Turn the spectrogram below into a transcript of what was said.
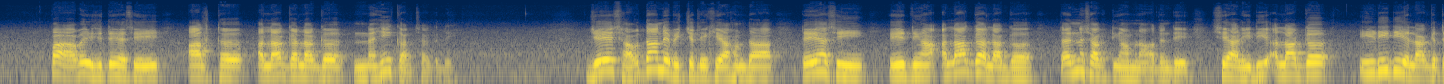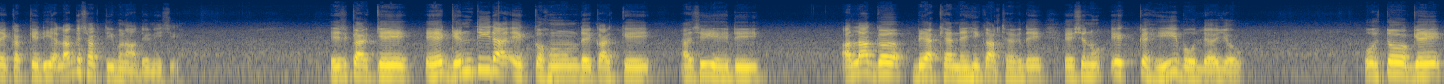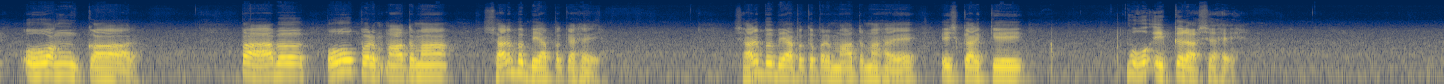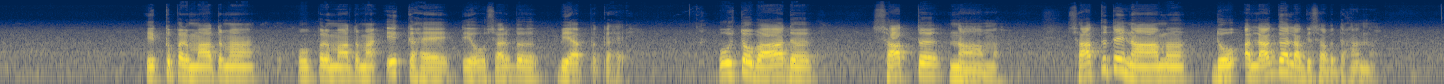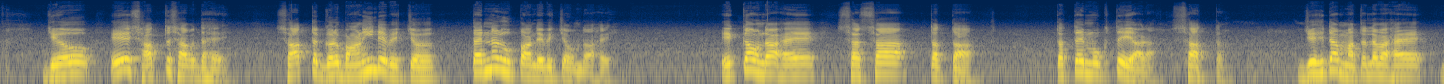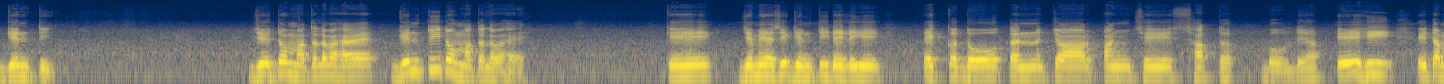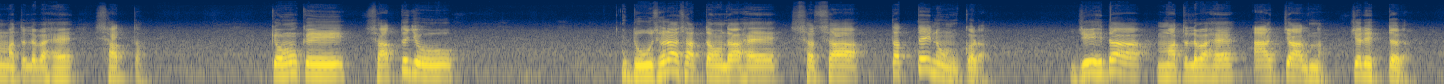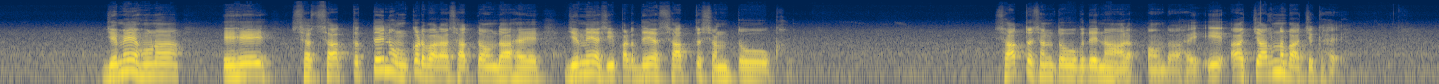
ਭਾਵ ਇਸ ਦੇ ਅਸੀਂ ਅਰਥ ਅਲੱਗ-ਅਲੱਗ ਨਹੀਂ ਕਰ ਸਕਦੇ। ਜੇ ਸ਼ਬਦਾਂ ਦੇ ਵਿੱਚ ਲਿਖਿਆ ਹੁੰਦਾ ਤੇ ਅਸੀਂ ਇਸ ਦੀਆਂ ਅਲੱਗ-ਅਲੱਗ ਤਿੰਨ ਸ਼ਕਤੀਆਂ ਬਣਾ ਦਿੰਦੇ। ਸਿਆਲੀ ਦੀ ਅਲੱਗ, ਈੜੀ ਦੀ ਅਲੱਗ ਤੇ ਕੱਕੇ ਦੀ ਅਲੱਗ ਸ਼ਕਤੀ ਬਣਾ ਦੇਣੀ ਸੀ। ਇਸ ਕਰਕੇ ਇਹ ਗਿਣਤੀ ਦਾ ਇੱਕ ਹੋਣ ਦੇ ਕਰਕੇ ਅਸੀਂ ਇਹਦੀ ਅਲੱਗ ਵਿਆਖਿਆ ਨਹੀਂ ਕਰ ਸਕਦੇ। ਇਸ ਨੂੰ ਇੱਕ ਹੀ ਬੋਲਿਆ ਜਾਊ। ਉਸ ਤੋਂ ਅੱਗੇ ਓੰਕਾਰ ਭਾਵ ਉਹ ਪਰਮਾਤਮਾ ਸਰਬ ਵਿਆਪਕ ਹੈ। ਸਰਬ ਵਿਆਪਕ ਪਰਮਾਤਮਾ ਹੈ, ਇਸ ਕਰਕੇ ਉਹ ਇੱਕ ਰਸ ਹੈ। ਇੱਕ ਪਰਮਾਤਮਾ, ਉਹ ਪਰਮਾਤਮਾ ਇੱਕ ਹੈ ਤੇ ਉਹ ਸਰਬ ਵਿਆਪਕ ਹੈ। ਉਸ ਤੋਂ ਬਾਅਦ ਸਤ ਨਾਮ। ਸਤ ਤੇ ਨਾਮ ਦੋ ਅਲੱਗ-ਅਲੱਗ ਸ਼ਬਦ ਹਨ। ਜੋ ਇਹ ਸਤ ਸ਼ਬਦ ਹੈ ਸੱਤ ਗੁਰਬਾਣੀ ਦੇ ਵਿੱਚ ਤਿੰਨ ਰੂਪਾਂ ਦੇ ਵਿੱਚ ਆਉਂਦਾ ਹੈ। ਇੱਕ ਆਉਂਦਾ ਹੈ ਸੱਸਾ ਤੱਤਾ, ਤੱਤੇ ਮੁਕਤ ਆਰਾ ਸੱਤ। ਜਿਸ ਦਾ ਮਤਲਬ ਹੈ ਗਿਣਤੀ। ਜਿਸ ਤੋਂ ਮਤਲਬ ਹੈ, ਗਿਣਤੀ ਤੋਂ ਮਤਲਬ ਹੈ ਕਿ ਜਿਵੇਂ ਅਸੀਂ ਗਿਣਤੀ ਦੇ ਲਈ 1 2 3 4 5 6 7 ਬੋਲਦੇ ਆ ਇਹ ਹੀ ਇਹਦਾ ਮਤਲਬ ਹੈ ਸੱਤ। ਕਿਉਂਕਿ ਸੱਤ ਜੋ ਦੂਸਰਾ ਸੱਤ ਆਉਂਦਾ ਹੈ, ਸੱਸਾ ਤੱਤੇ ਨੂੰ ਔਂਕੜ, ਜਿਸ ਦਾ ਮਤਲਬ ਹੈ ਆਚਰਨ, ਚਰਿੱਤਰ। ਜਿਵੇਂ ਹੁਣ ਇਹ ਸੱਸਾ ਤੱਤੇ ਨੂੰ ਔਂਕੜ ਵਾਲਾ ਸੱਤ ਆਉਂਦਾ ਹੈ, ਜਿਵੇਂ ਅਸੀਂ ਪੜ੍ਹਦੇ ਹਾਂ, ਸੱਤ ਸੰਤੋਖ। ਸੱਤ ਸੰਤੋਖ ਦੇ ਨਾਲ ਆਉਂਦਾ ਹੈ, ਇਹ ਆਚਰਨਵਾਚਕ ਹੈ।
